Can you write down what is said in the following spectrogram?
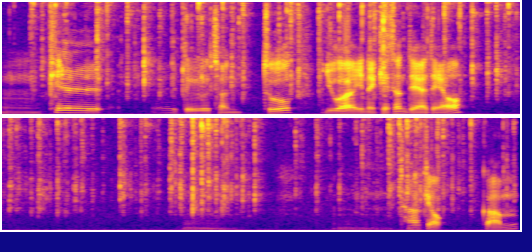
음, 필드 전투 UI는 개선돼야 돼요. 음, 음, 타격감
